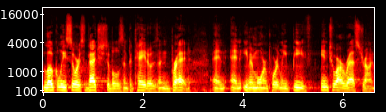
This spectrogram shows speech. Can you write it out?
locally sourced vegetables and potatoes and bread, and, and even more importantly, beef into our restaurant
